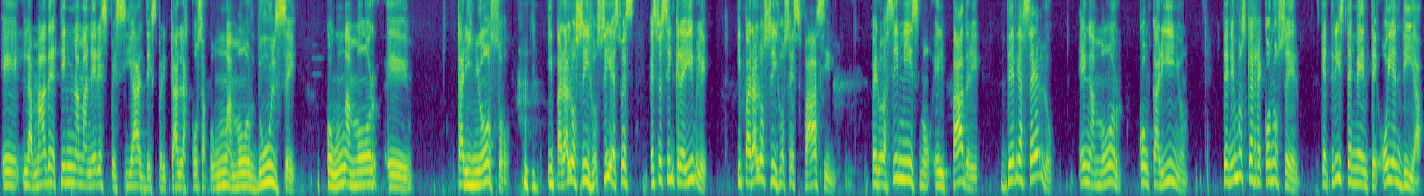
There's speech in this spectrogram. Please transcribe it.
eh, la madre tiene una manera especial de explicar las cosas con un amor dulce, con un amor eh, cariñoso. Y para los hijos, sí, eso es, eso es increíble. Y para los hijos es fácil. Pero asimismo, el padre debe hacerlo en amor, con cariño. Tenemos que reconocer que tristemente hoy en día,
